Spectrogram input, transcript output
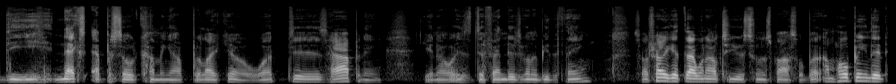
the next episode coming up. We're like, yo, what is happening? You know, is Defenders going to be the thing? So I'll try to get that one out to you as soon as possible. But I'm hoping that,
